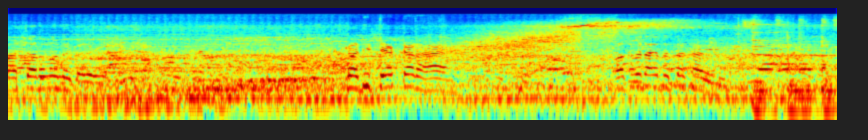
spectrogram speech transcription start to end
बाद चढ़बो नहीं करेगा कभी ट्रैक्टर है बस बेटा तो चक्का भी।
